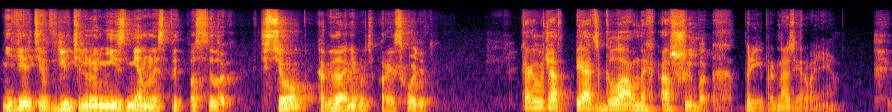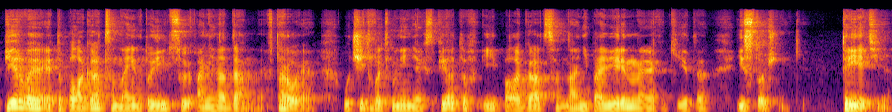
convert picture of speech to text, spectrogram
Не верьте в длительную неизменность предпосылок. Все когда-нибудь происходит. Как звучат пять главных ошибок при прогнозировании? Первое – это полагаться на интуицию, а не на данные. Второе – учитывать мнение экспертов и полагаться на непроверенные какие-то источники. Третье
